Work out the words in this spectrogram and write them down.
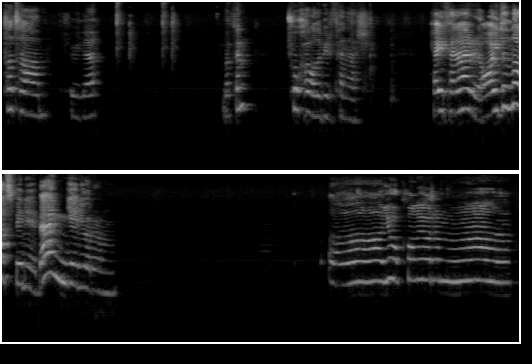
Tatam. Şöyle. Bakın. Çok havalı bir fener. Hey fener aydınlat beni. Ben geliyorum. Aa, yok oluyorum. Aa.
